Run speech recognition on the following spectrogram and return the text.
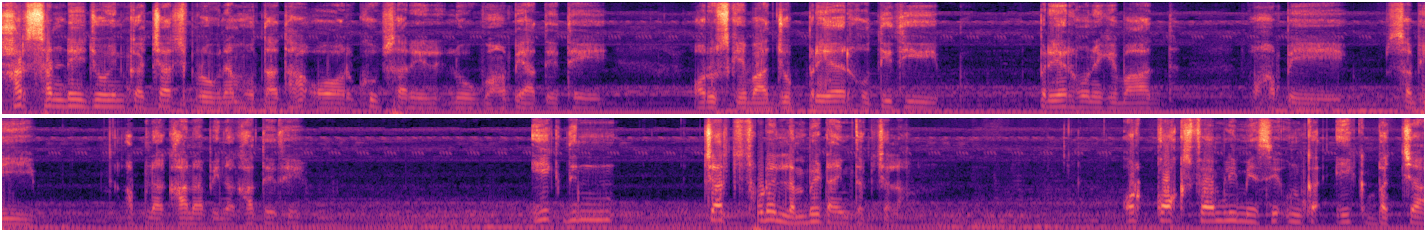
हर संडे जो इनका चर्च प्रोग्राम होता था और खूब सारे लोग वहाँ पे आते थे और उसके बाद जो प्रेयर होती थी प्रेयर होने के बाद वहाँ पे सभी अपना खाना पीना खाते थे। एक दिन चर्च थोड़े लंबे टाइम तक चला। और कॉक्स फैमिली में से उनका एक बच्चा,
